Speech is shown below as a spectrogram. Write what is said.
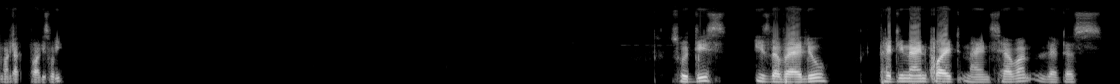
for this 40. So this is the value 39.97. Let us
